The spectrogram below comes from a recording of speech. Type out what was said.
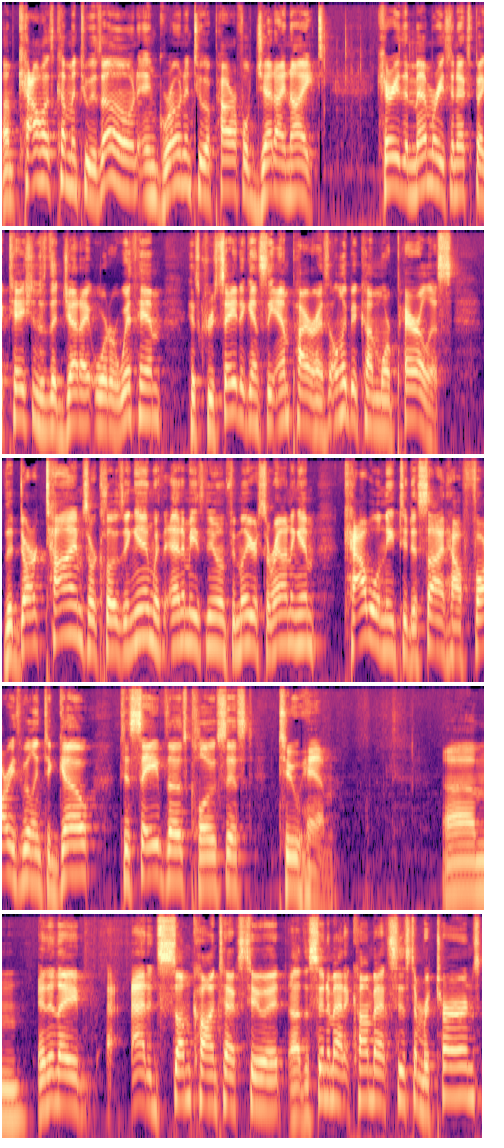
Um, Cal has come into his own and grown into a powerful Jedi Knight. Carry the memories and expectations of the Jedi Order with him. His crusade against the Empire has only become more perilous. The dark times are closing in with enemies new and familiar surrounding him. Cal will need to decide how far he's willing to go to save those closest to him. Um, and then they added some context to it. Uh, the cinematic combat system returns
